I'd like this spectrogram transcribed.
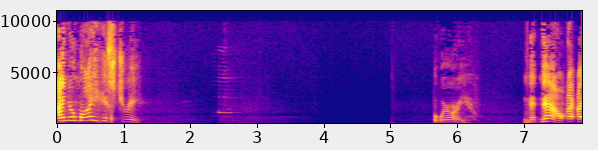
I know my history. But where are you? Now, I, I,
